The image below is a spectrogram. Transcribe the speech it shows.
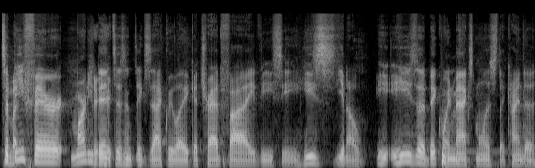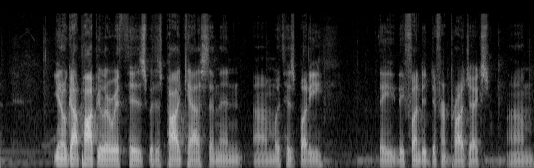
to be fair, Marty Here- Bent isn't exactly like a TradFi VC. He's, you know, he, he's a Bitcoin maximalist that kind of, you know, got popular with his with his podcast, and then um, with his buddy, they they funded different projects. Um,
